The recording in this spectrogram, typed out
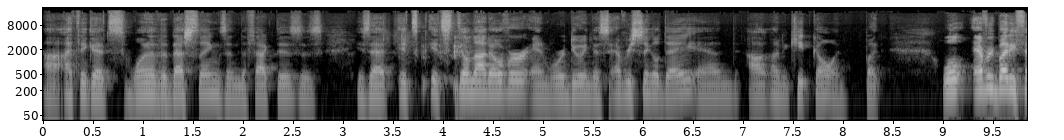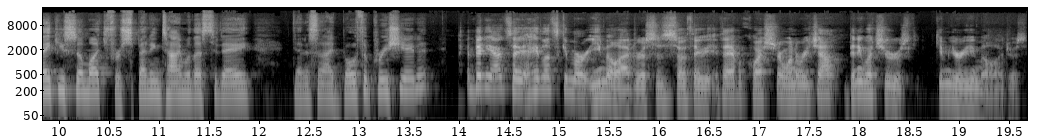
uh, I think it's one of the best things. And the fact is, is is that it's it's still not over, and we're doing this every single day, and I'll, I'm gonna keep going. But well, everybody, thank you so much for spending time with us today. Dennis and I both appreciate it. And Benny, I'd say, hey, let's give them our email addresses. So if they if they have a question or want to reach out, Benny, what's yours? Give me your email address.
